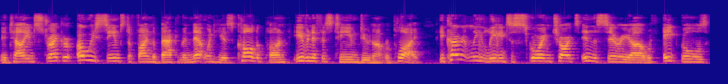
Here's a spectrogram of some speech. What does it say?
The Italian striker always seems to find the back of the net when he is called upon, even if his team do not reply. He currently leads the scoring charts in the Serie A with 8 goals,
